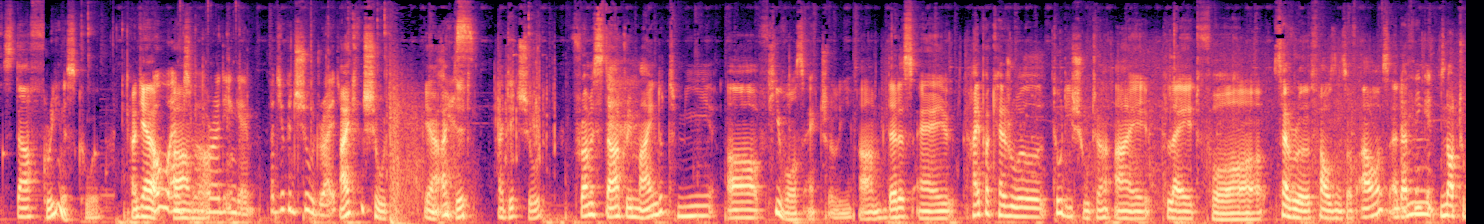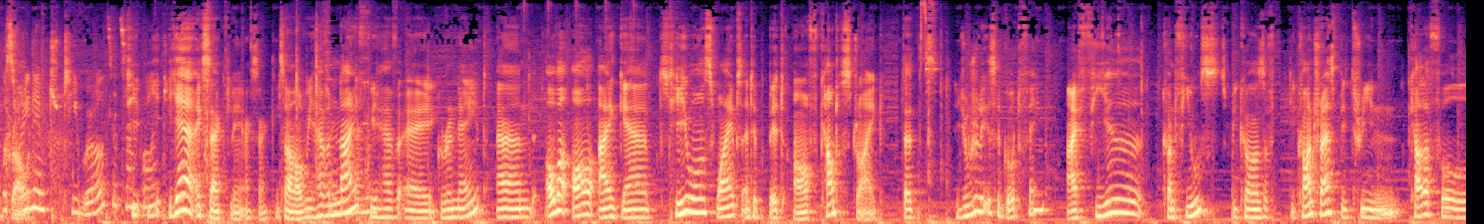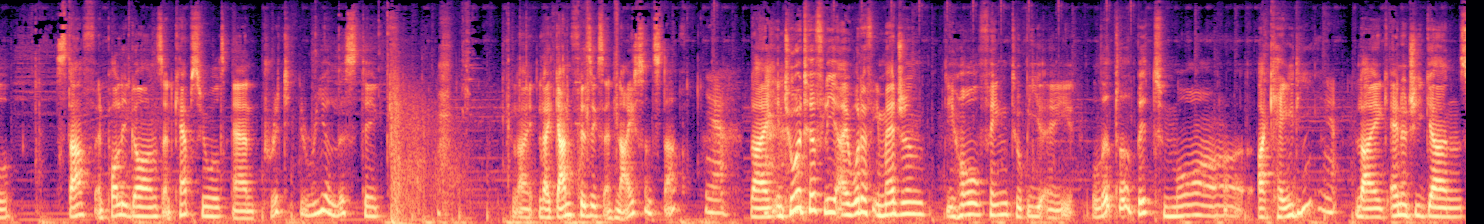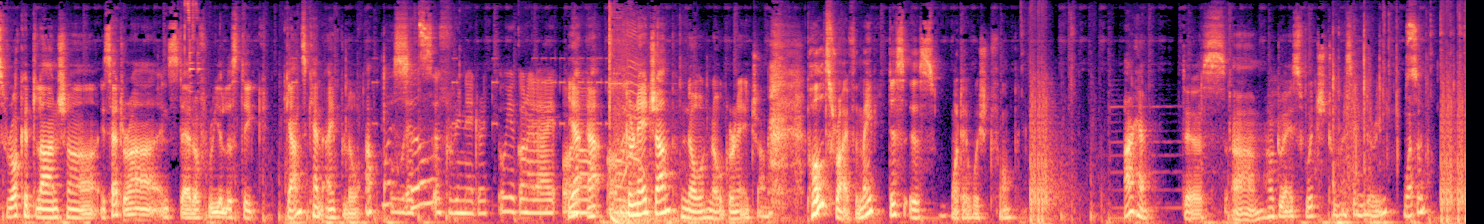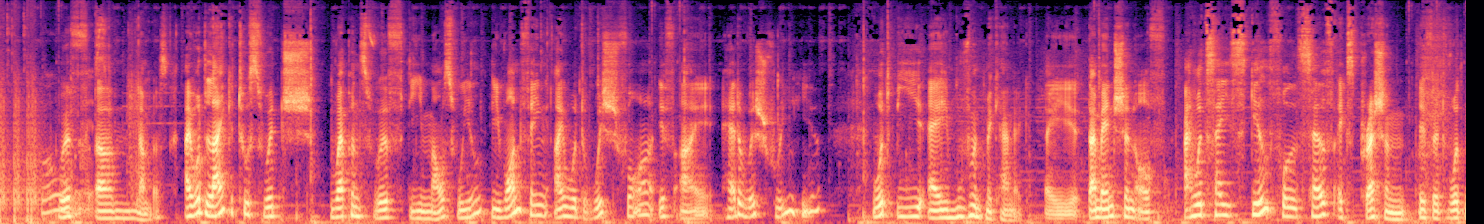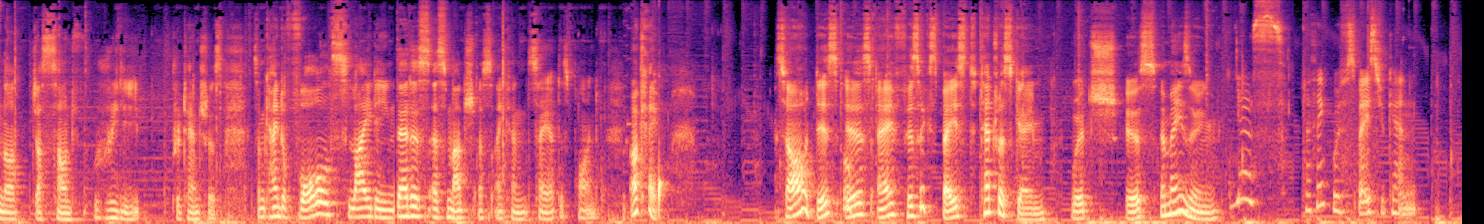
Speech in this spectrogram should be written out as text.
stuff. Green is cool. And yeah, Oh, and um, already in game. But you can shoot, right? I can shoot. Yeah, I did. I did shoot. From the start, reminded me of Teewars actually. Um, that is a hyper casual 2D shooter I played for several thousands of hours, and I it not too was proud. renamed to Teeworlds at some T- point. yeah, exactly, exactly. So we have a knife, we have a grenade, and overall I get Teewars vibes and a bit of Counter-Strike. That usually is a good thing. I feel confused because of the contrast between colorful stuff and polygons and capsules and pretty realistic like like gun physics and knives and stuff. Yeah. Like intuitively, I would have imagined the whole thing to be a little bit more arcadey, Yeah. like energy guns, rocket launcher, etc., instead of realistic guns. Can I blow up myself? Oh, that's a grenade right. Oh, you're gonna die. Oh, yeah, no. yeah. Oh. Grenade jump? No, no grenade jump. Pulse rifle. Maybe this is what I wished for. Okay. This. Um, how do I switch to my secondary weapon? Whoa, with nice. um, numbers. I would like to switch weapons with the mouse wheel. The one thing I would wish for if I had a wish free here would be a movement mechanic, a dimension of, I would say, skillful self expression if it would not just sound really pretentious. Some kind of wall sliding. That is as much as I can say at this point. Okay. So, this is a physics based Tetris game, which is amazing. Yes. I think with space you can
